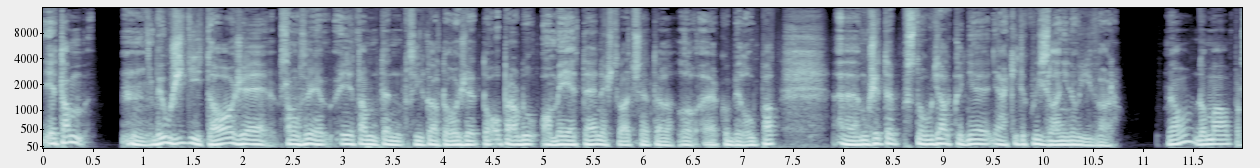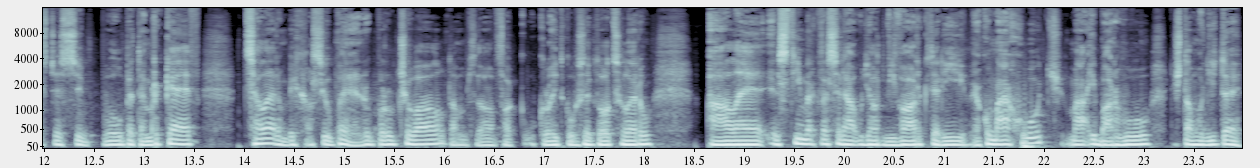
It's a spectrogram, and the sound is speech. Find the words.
Je tam využití to, že samozřejmě je tam ten příklad toho, že to opravdu omijete, než to začnete jakoby loupat. Eh, můžete z toho udělat klidně nějaký takový zeleninový var. Jo, doma prostě si voloupete mrkev, celer bych asi úplně nedoporučoval, tam třeba fakt ukrojit kousek toho celeru, ale z té mrkve se dá udělat vývar, který jako má chuť, má i barvu. Když tam hodíte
